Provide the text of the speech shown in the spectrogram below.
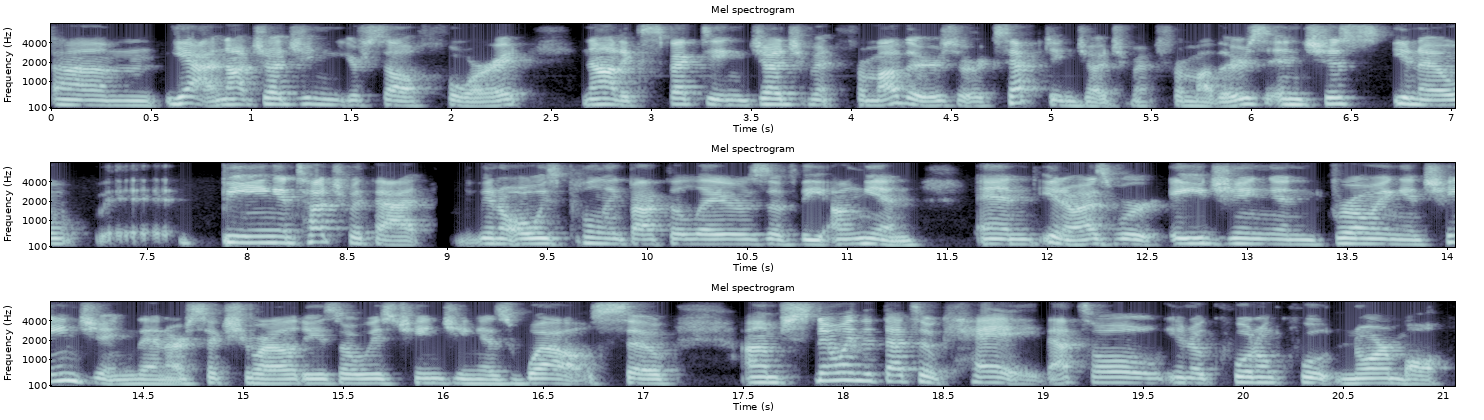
um, yeah not judging yourself for it not expecting judgment from others or accepting judgment from others and just you know being in touch with that you know always pulling back the layers of the onion. And you know as we're aging and growing and changing then our sexuality is always changing as well. So um, just knowing that that's okay that's all you know quote unquote normal.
